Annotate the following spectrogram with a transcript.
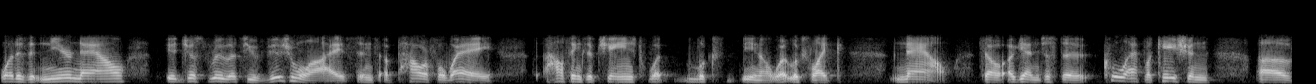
What is it near now? It just really lets you visualize in a powerful way how things have changed, what looks, you know, what looks like now. So again, just a cool application of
